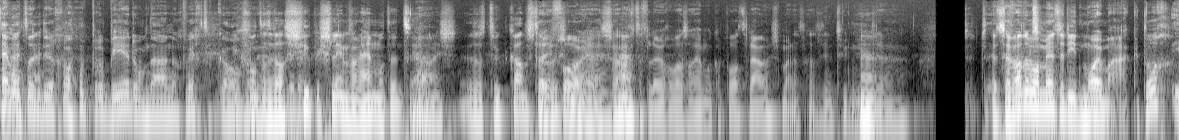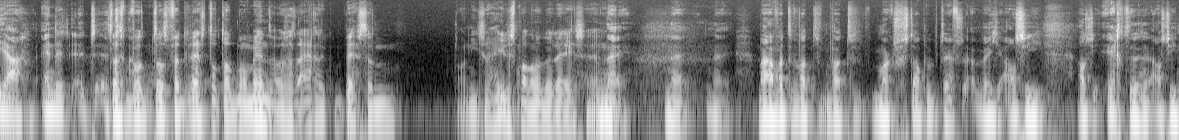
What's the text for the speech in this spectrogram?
Hamilton er gewoon probeerde om daar nog weg te komen. Ik vond het wel super slim van Hamilton trouwens. Dat was natuurlijk Stel kansloos. je voor, maar, ja, zijn ja. achtervleugel was al helemaal kapot trouwens. Maar dat had hij natuurlijk Ja. niet... eh. Het zijn wel de momenten die het mooi maken, toch? Ja, en het, het, het- Het was, het was voor de rest, tot dat moment was het eigenlijk best een... nou, niet zo'n hele spannende race. Nee, nee, nee. Maar wat, wat, wat Max Verstappen betreft, weet je, als hij, als hij echt een, als hij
